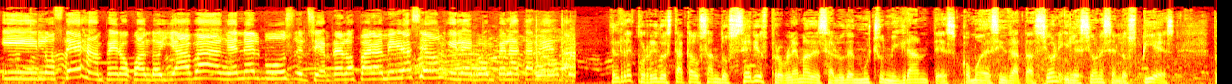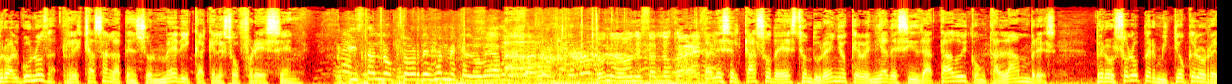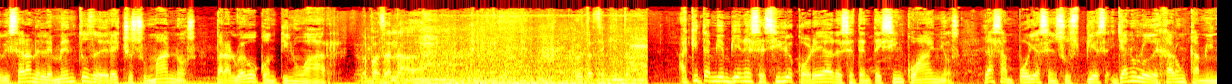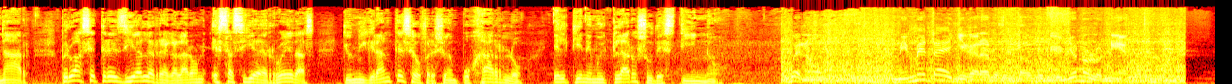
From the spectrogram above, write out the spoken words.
y los dejan, pero cuando ya van en el bus, siempre los para migración y les rompen la tarjeta. El recorrido está causando serios problemas de salud en muchos migrantes, como deshidratación y lesiones en los pies, pero algunos rechazan la atención médica que les ofrecen. Aquí está el doctor, déjame que lo vea, por favor. ¿Dónde, dónde está el doctor? Tal es el caso de este hondureño que venía deshidratado y con calambres, pero solo permitió que lo revisaran elementos de derechos humanos para luego continuar. No pasa nada. Ahorita se quita. Aquí también viene Cecilio Corea de 75 años. Las ampollas en sus pies ya no lo dejaron caminar, pero hace tres días le regalaron esta silla de ruedas y un migrante se ofreció a empujarlo. Él tiene muy claro su destino. Bueno, meta es llegar a los Estados Unidos, yo no lo niego.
